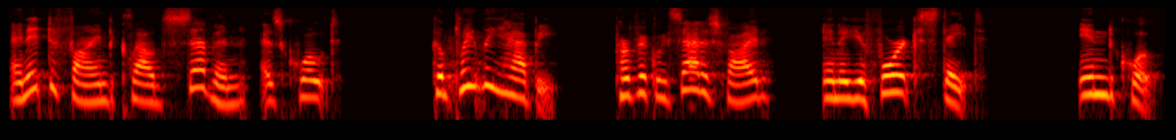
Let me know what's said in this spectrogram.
and it defined Cloud 7 as, quote, completely happy, perfectly satisfied, in a euphoric state. End quote.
